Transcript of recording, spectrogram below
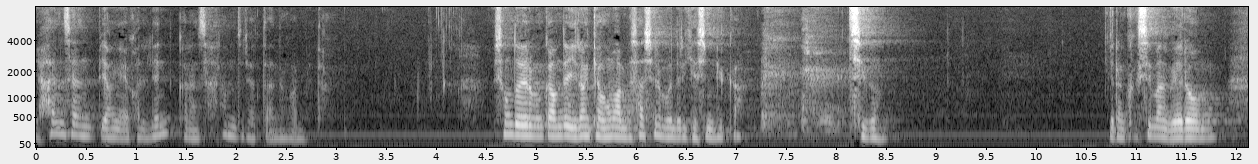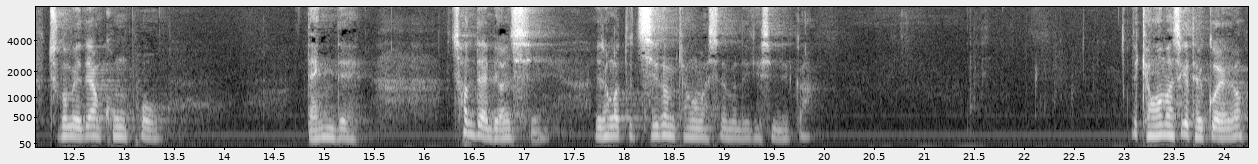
한센병에 걸린 그런 사람들이었다는 겁니다. 성도 여러분 가운데 이런 경험하며 사시는 분들이 계십니까? 지금 이런 극심한 외로움, 죽음에 대한 공포, 냉대, 천대 멸시 이런 것도 지금 경험하시는 분들이 계십니까? 근데 경험하시게 될 거예요.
